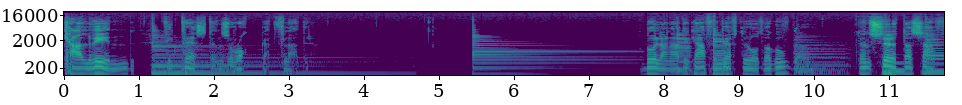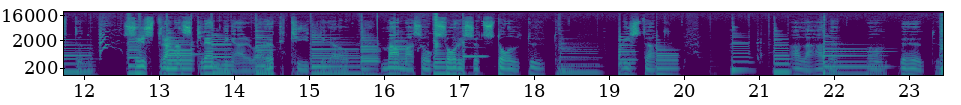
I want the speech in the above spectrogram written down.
kall vind fick prästens rock att fladdra. Bullarna till kaffet efteråt var goda. Den söta saften och systrarnas klänningar var högtidliga och mamma såg sorgset stolt ut och visste att alla hade vad de behövde.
